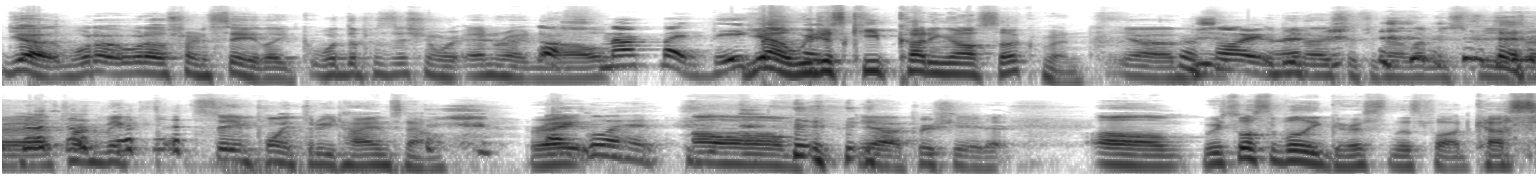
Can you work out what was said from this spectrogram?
yeah, what I, what I was trying to say, like with the position we're in right now, smacked by Vegas. Yeah, we like, just keep cutting off Suckman. yeah, it'd be, sorry, it'd be nice if you can let me speak. Right, I've tried to make the same point three times now, Alright, right? go ahead. Um, yeah, appreciate it. Um, We're supposed to bully Gerst in this podcast.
